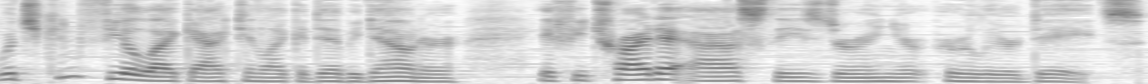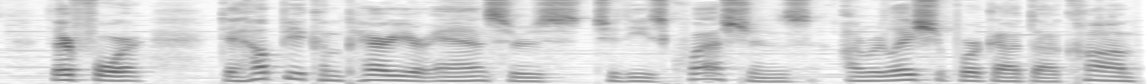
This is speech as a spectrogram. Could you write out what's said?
which can feel like acting like a Debbie Downer if you try to ask these during your earlier dates. Therefore, to help you compare your answers to these questions, on relationshipworkout.com,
